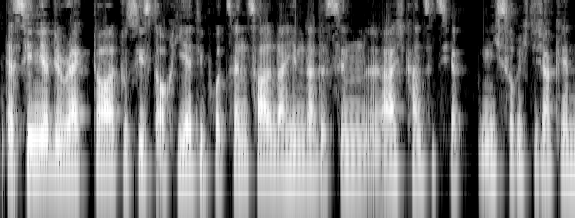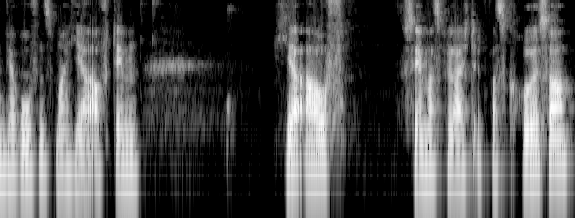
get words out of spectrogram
der Senior Director, du siehst auch hier die Prozentzahlen dahinter, das sind, ja, ich kann es jetzt hier nicht so richtig erkennen, wir rufen es mal hier auf dem, hier auf, sehen wir es vielleicht etwas größer.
